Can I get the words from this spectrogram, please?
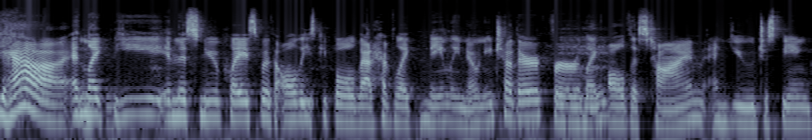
yeah. And like mm-hmm. be in this new place with all these people that have like mainly known each other for mm-hmm. like all this time. And you just being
